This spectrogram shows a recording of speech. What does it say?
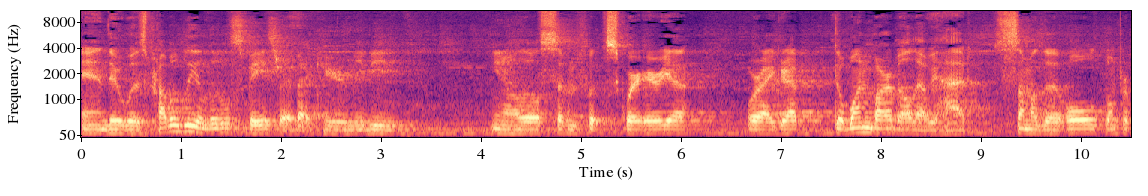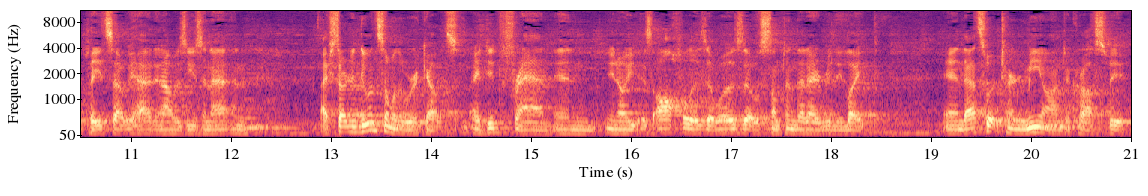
And there was probably a little space right back here, maybe you know, a little seven foot square area where I grabbed the one barbell that we had, some of the old bumper plates that we had, and I was using that. And I started doing some of the workouts. I did Fran, and you know, as awful as it was, that was something that I really liked. And that's what turned me on to CrossFit.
